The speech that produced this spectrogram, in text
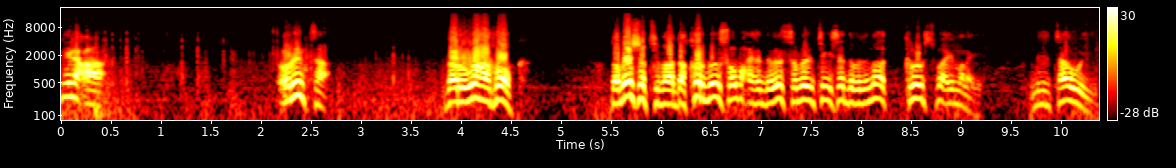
dhinaca curinta daruuraha roobka. Dabeesha timaada kor bay u baxaysa dabadeed samada tegeysa dabadeedna clouds baa imanaya miditaa weeye.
